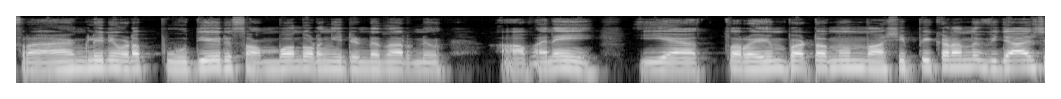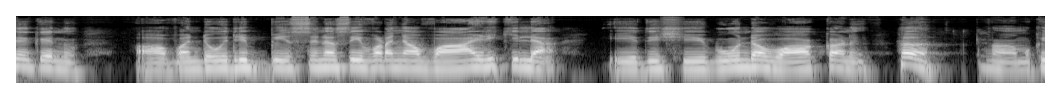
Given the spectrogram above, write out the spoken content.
ഫ്രാങ്ക്ലിൻ ഇവിടെ പുതിയൊരു സംഭവം തുടങ്ങിയിട്ടുണ്ടെന്ന് പറഞ്ഞു അവനെ എത്രയും പെട്ടെന്ന് നശിപ്പിക്കണമെന്ന് വിചാരിച്ച് നിൽക്കായിരുന്നു അവന്റെ ഒരു ബിസിനസ് ഇവിടെ ഞാൻ വാഴിക്കില്ല. ഇത് ഷിബുവിന്റെ വാക്കാണ്. നമുക്ക്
